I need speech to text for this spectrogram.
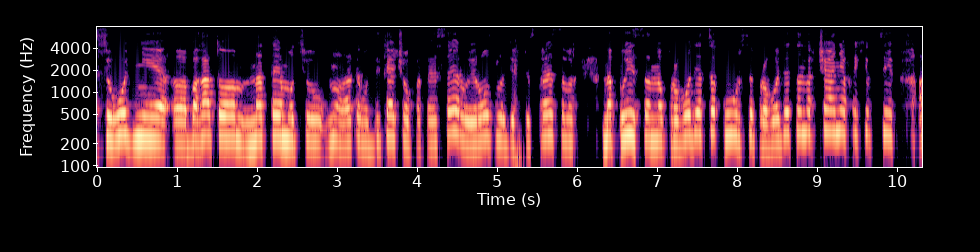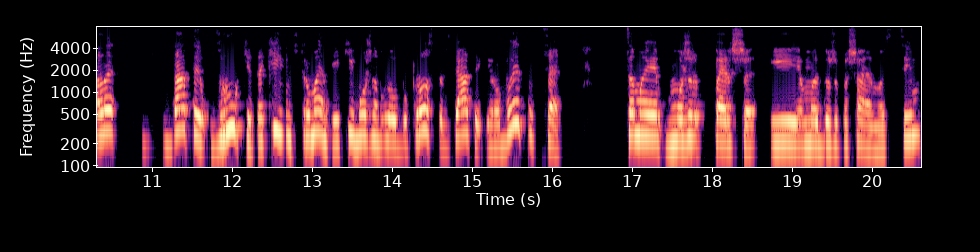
сьогодні е, багато на тему цю ну на тему дитячого ПТСР і розладів підстресових написано, проводяться курси, проводяться навчання фахівців, але дати в руки такий інструмент, який можна було б просто взяти і робити це. Це ми може перше, і ми дуже пишаємось цим.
